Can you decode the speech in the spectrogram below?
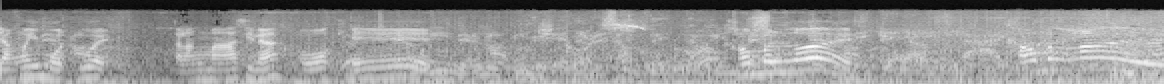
ยังไม่หมดด้วยกำลังมาสินะ โอเค เข้ามาเลย เข้ามาเลย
